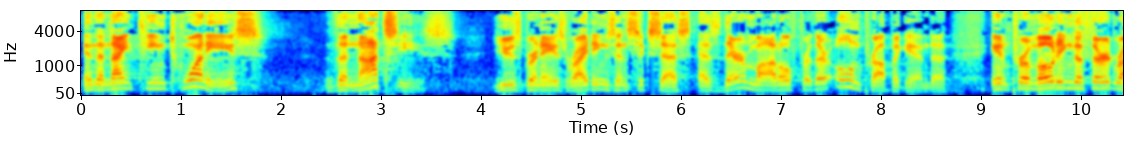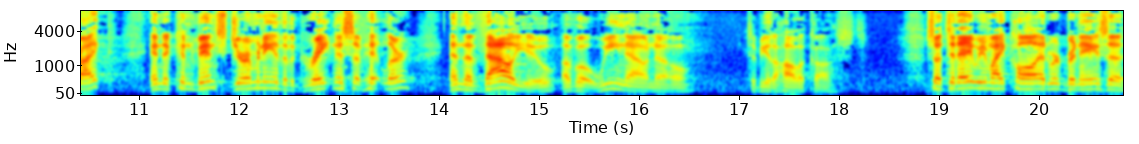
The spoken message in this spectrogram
In the 1920s, the Nazis used Bernays' writings and success as their model for their own propaganda in promoting the Third Reich and to convince Germany of the greatness of Hitler and the value of what we now know to be the Holocaust. So today we might call Edward Bernays a,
